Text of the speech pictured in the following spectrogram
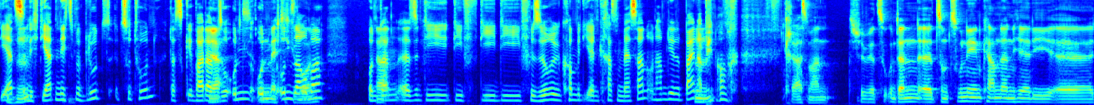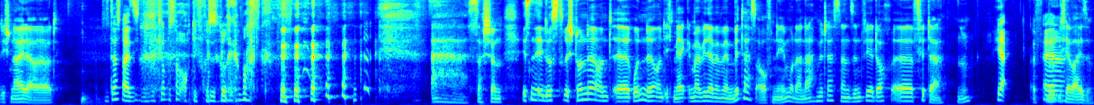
Die Ärzte Mhm. nicht, die hatten nichts mit Blut zu tun. Das war dann Ja, so un, un, unsauber. geworden. Und Ja. dann äh, sind die, die, die, die Friseure gekommen mit ihren krassen Messern und haben dir das Bein Mhm. abgenommen. Krass, Mann. Schön wieder zu. Und dann äh, zum Zunähen kam dann hier die, äh, die Schneider oder was? Das weiß ich nicht. Ich glaube, das haben auch die Friseure gemacht. Ah, ist doch schon, ist eine illustre Stunde und äh, Runde und ich merke immer wieder, wenn wir mittags aufnehmen oder nachmittags, dann sind wir doch äh, fitter. Ne? Ja. Äh, möglicherweise.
